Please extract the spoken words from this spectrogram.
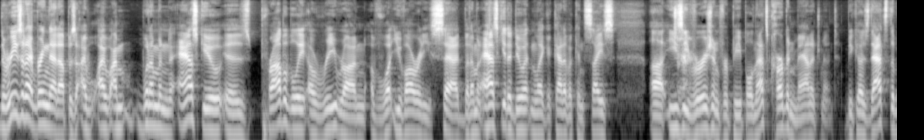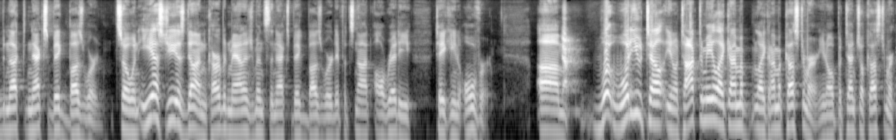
the reason I bring that up is I, I am what I'm going to ask you is probably a rerun of what you've already said, but I'm going to ask you to do it in like a kind of a concise. Uh, easy sure. version for people, and that's carbon management because that's the next big buzzword. So when ESG is done, carbon management's the next big buzzword if it's not already taking over. Um, yeah. What what do you tell you know? Talk to me like I'm a like I'm a customer, you know, a potential customer.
